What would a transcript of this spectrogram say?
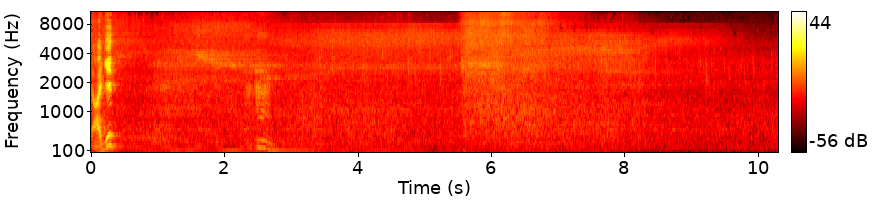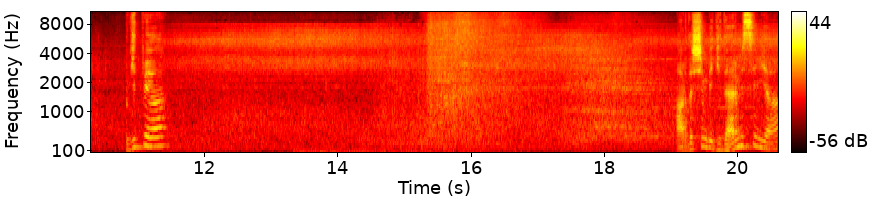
Ya git. Bu gitmiyor. Kardeşim bir gider misin ya?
